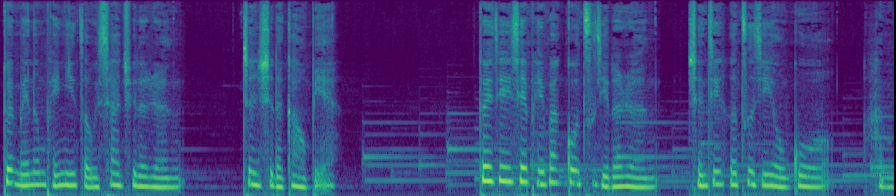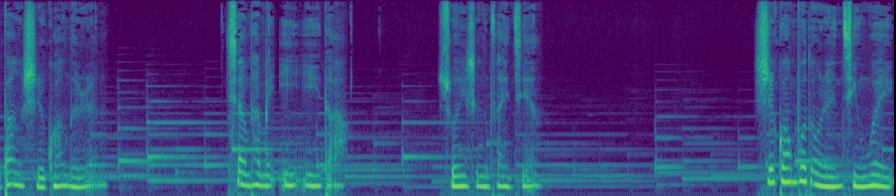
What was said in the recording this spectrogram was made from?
对没能陪你走下去的人，正式的告别。对这些陪伴过自己的人，曾经和自己有过很棒时光的人，向他们一一的说一声再见。时光不懂人情味，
